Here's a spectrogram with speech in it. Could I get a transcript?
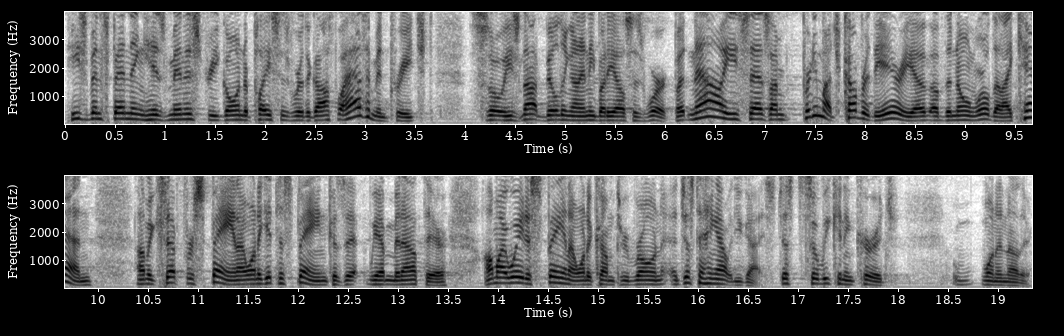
he's been spending his ministry going to places where the gospel hasn't been preached so he's not building on anybody else's work but now he says i'm pretty much covered the area of, the known world that i can um, except for spain i want to get to spain because we haven't been out there on my way to spain i want to come through rome and just to hang out with you guys just so we can encourage one another.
